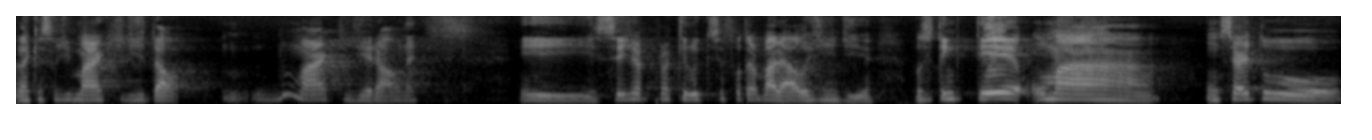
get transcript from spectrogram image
na questão de marketing digital, no marketing geral, né? E seja para aquilo que você for trabalhar hoje em dia. Você tem que ter uma um certo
